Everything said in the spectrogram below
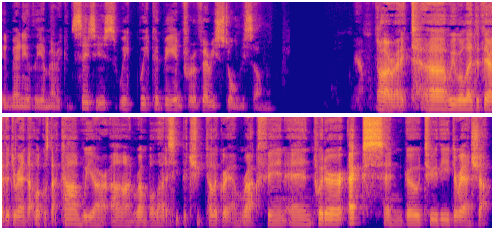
in many of the American cities, we, we could be in for a very stormy summer. All right. Uh, we will end it there. The Duran.locals.com. We are on Rumble, Odysee, BitChute, Telegram, Rokfin, and Twitter X. And go to the Duran shop.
